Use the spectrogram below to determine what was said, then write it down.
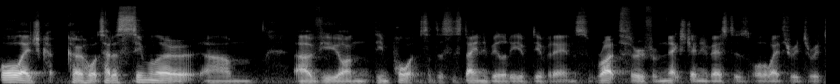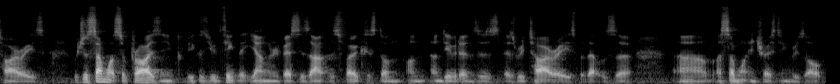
all age co- cohorts had a similar um, uh, view on the importance of the sustainability of dividends, right through from next gen investors all the way through to retirees, which is somewhat surprising because you'd think that younger investors aren't as focused on, on, on dividends as, as, retirees, but that was a, um, a somewhat interesting result.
